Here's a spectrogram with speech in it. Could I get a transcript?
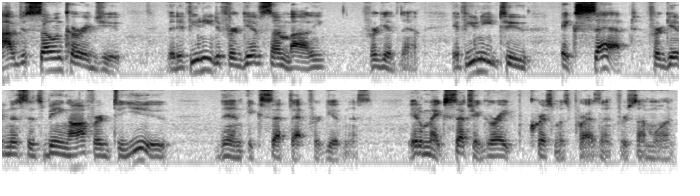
I would just so encourage you that if you need to forgive somebody, forgive them. If you need to accept forgiveness that's being offered to you, then accept that forgiveness. It'll make such a great Christmas present for someone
